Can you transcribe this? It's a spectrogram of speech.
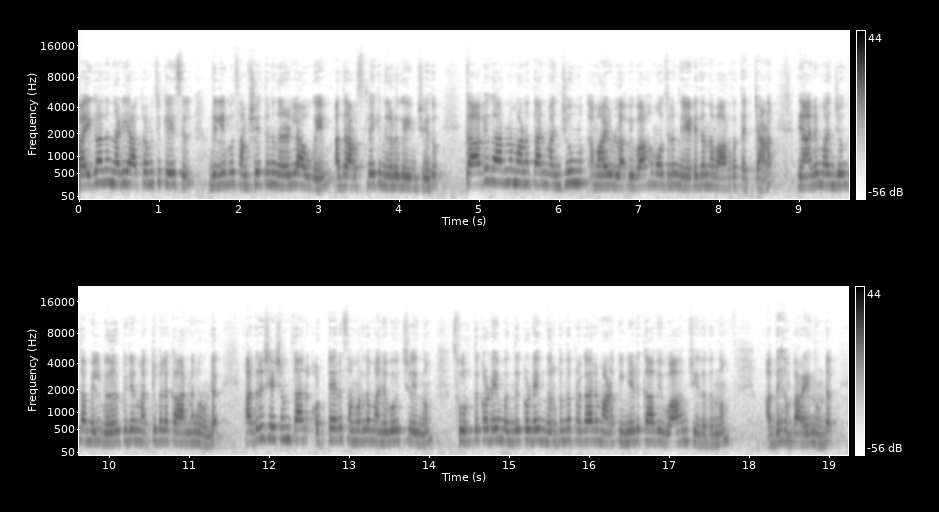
വൈകാതെ നടി ആക്രമിച്ച കേസിൽ ദിലീപ് സംശയത്തിന് നിഴലാവുകയും അത് അറസ്റ്റിലേക്ക് നീളുകയും ചെയ്തു. കാവ്യ കാരണമാണ് താൻ മഞ്ജുവുമായുള്ള വിവാഹമോചനം നേടിയതെന്ന വാർത്ത തെറ്റാണ്. ഞാനും മഞ്ജുവും തമ്മിൽ വേർപിരിയാൻ മറ്റു പല കാരണങ്ങളുണ്ട്. അതിനുശേഷം താൻ ഒട്ടേറെ സമ്മർദ്ദം അനുഭവിച്ചു എന്നും സുഹൃത്തുക്കളുടെയും ബന്ധുക്കളുടെയും നിർബന്ധപ്രകാരമാണ് പിന്നീട് കാവ്യ വിവാഹം ചെയ്തതെന്നും അദ്ദേഹം പറയുന്നുണ്ട്.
